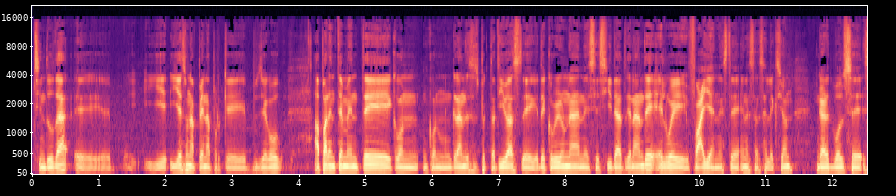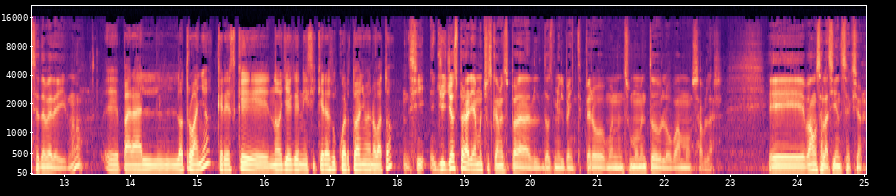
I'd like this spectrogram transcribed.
sin duda. eh, y, y es una pena porque pues, llegó aparentemente con, con grandes expectativas de, de cubrir una necesidad grande. Elway falla en, este, en esta selección. Garrett Bowles se, se debe de ir, ¿no? Eh, para el otro año, ¿crees que no llegue ni siquiera a su cuarto año de novato? Sí, yo, yo esperaría muchos cambios para el 2020, pero bueno, en su momento lo vamos a hablar. Eh, vamos a la siguiente sección.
